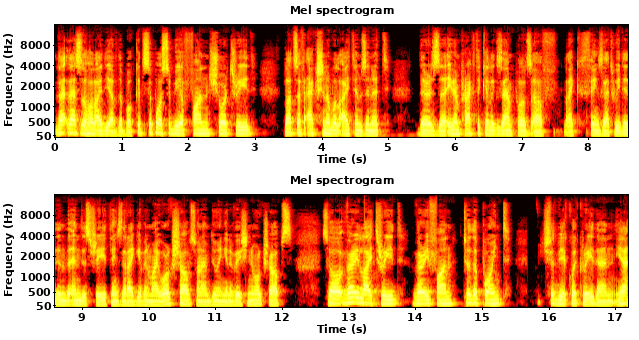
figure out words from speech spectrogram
that, that's the whole idea of the book. It's supposed to be a fun, short read, lots of actionable items in it. There's uh, even practical examples of like things that we did in the industry, things that I give in my workshops when I'm doing innovation workshops. So very light read, very fun, to the point. It should be a quick read, and yeah,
